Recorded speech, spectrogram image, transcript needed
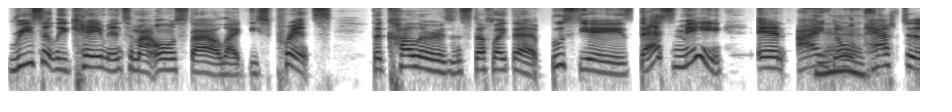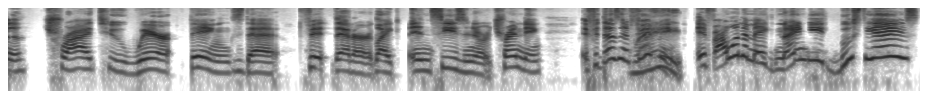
Recently came into my own style, like these prints, the colors and stuff like that, bustiers. That's me. And I yes. don't have to try to wear things that fit that are like in season or trending if it doesn't fit right. me. If I want to make 90 bustiers,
